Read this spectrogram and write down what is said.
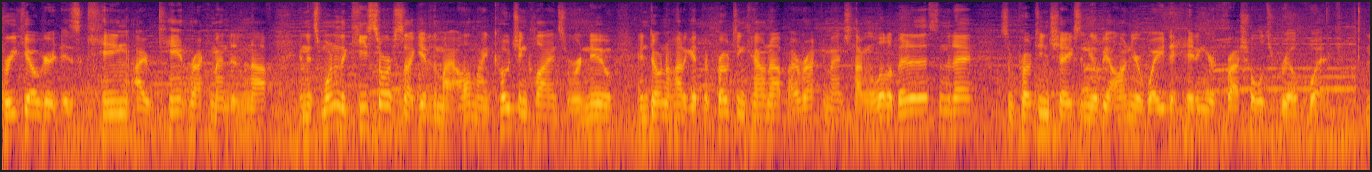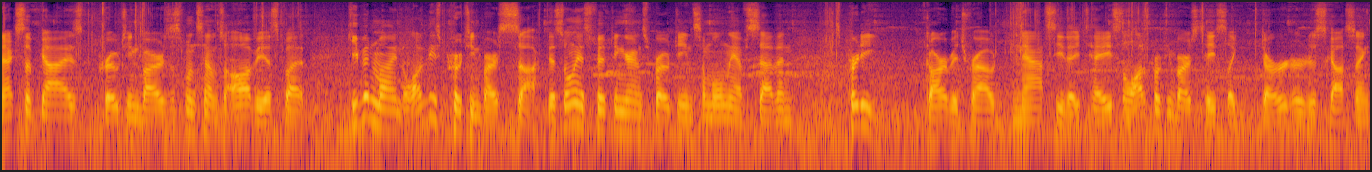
Greek yogurt is king. I can't recommend it enough. And it's one of the key sources I give to my online coaching clients who are new and don't know how to get their protein count up. I recommend just having a little bit of this in the day, some protein shakes, and you'll be on your way to hitting your thresholds real quick. Next up guys, protein bars. This one sounds obvious, but keep in mind a lot of these protein bars suck. This only has 15 grams protein, some only have seven. It's pretty garbage for how nasty they taste. A lot of protein bars taste like dirt or disgusting.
